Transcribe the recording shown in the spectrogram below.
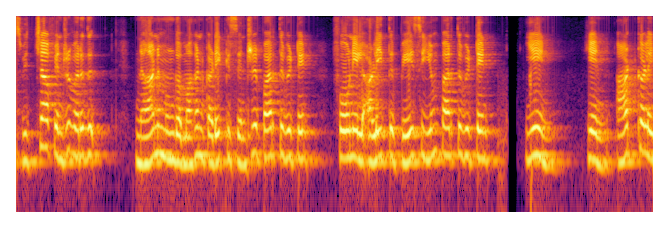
ஸ்விட்ச் ஆஃப் என்று வருது. நானும் உங்க மகன் கடைக்கு சென்று பார்த்துவிட்டேன் ஃபோனில் அழைத்து பேசியும் பார்த்து விட்டேன். ஏன்? என் ஆட்களை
